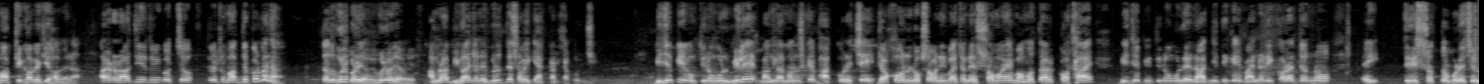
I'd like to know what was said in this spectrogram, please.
মাপ ঠিক হবে কি হবে না। আর একটা রাজনীতি তুমি করছ তুমি একটু মাপ দেখ করবে না? তা তো ভুলে পড়ে যাবে ভুলে যাবে। আমরা বিভাজনের বিরুদ্ধে সবাইকে এক কাটকা করছি। বিজেপি এবং তৃণমূল মিলে বাংলার মানুষকে ভাগ করেছে। যখন লোকসভা নির্বাচনের সময় মমতার কথায় বিজেপি তৃণমূলের রাজনীতিকে বাইনারি করার জন্য এই তিরিশ সত্তর বলেছিল,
